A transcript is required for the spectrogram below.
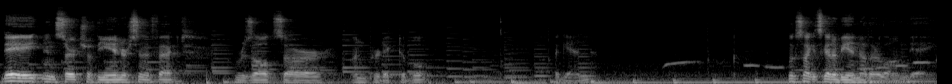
Day 8 in search of the Anderson effect. Results are unpredictable. Again. Looks like it's going to be another long day.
